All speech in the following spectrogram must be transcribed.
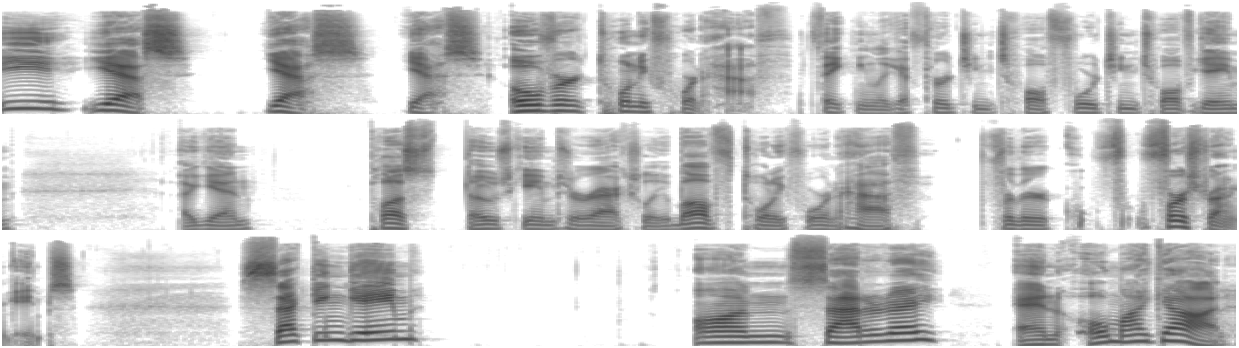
E, yes. Yes. Yes. Over 24 and a half. Thinking like a 13 12, 14 12 game again. Plus, those games are actually above 24 and a half for their first round games. Second game on Saturday, and oh my God,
